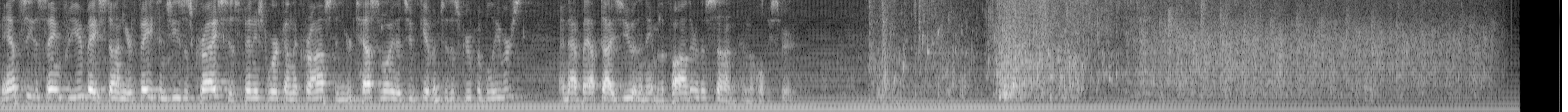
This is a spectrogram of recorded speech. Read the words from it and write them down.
Nancy, the same for you based on your faith in Jesus Christ, his finished work on the cross, and your testimony that you've given to this group of believers. I now baptize you in the name of the Father, the Son, and the Holy Spirit.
